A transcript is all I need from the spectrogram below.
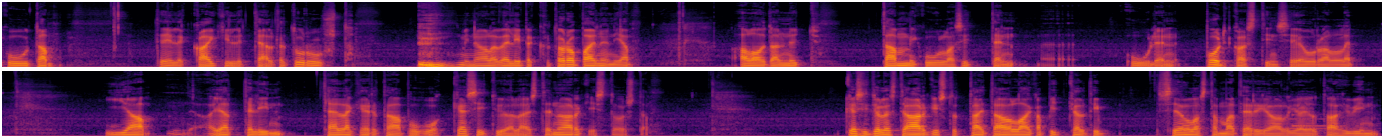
kuuta teille kaikille täältä Turusta. Minä olen Veli-Pekka Toropainen ja aloitan nyt tammikuulla sitten äh, uuden podcastin seuralle. Ja ajattelin tällä kertaa puhua käsityöläisten arkistoista. Käsityöläisten arkistot taitaa olla aika pitkälti sellaista materiaalia, jota hyvin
